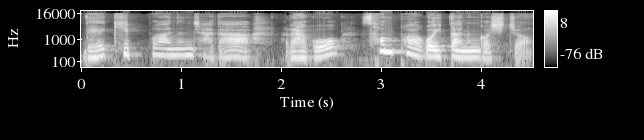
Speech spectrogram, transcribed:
내 기뻐하는 자다. 라고 선포하고 있다는 것이죠.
